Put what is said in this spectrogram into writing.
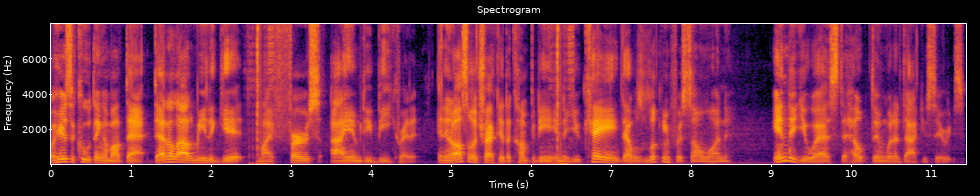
But here's the cool thing about that. That allowed me to get my first IMDb credit. And it also attracted a company in the UK that was looking for someone in the US to help them with a docu-series.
